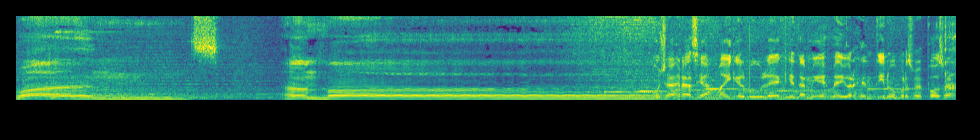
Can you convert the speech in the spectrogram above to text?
once a Muchas gracias, Michael Bublé, que también es medio argentino por su esposa.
